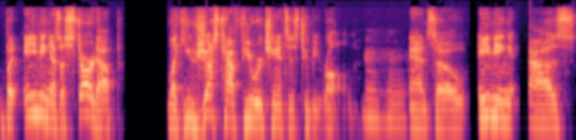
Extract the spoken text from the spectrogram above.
But aiming as a startup, like you just have fewer chances to be wrong. Mhm. And so aiming as,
